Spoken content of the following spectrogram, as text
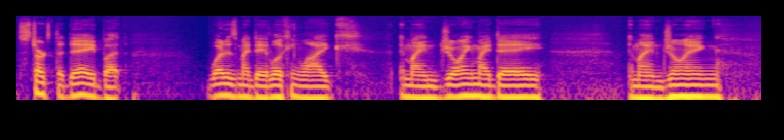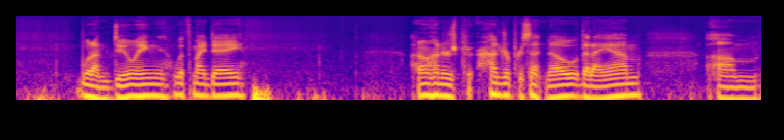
start the day, but what is my day looking like? Am I enjoying my day? Am I enjoying what I'm doing with my day? I don't 100% know that I am. Um,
